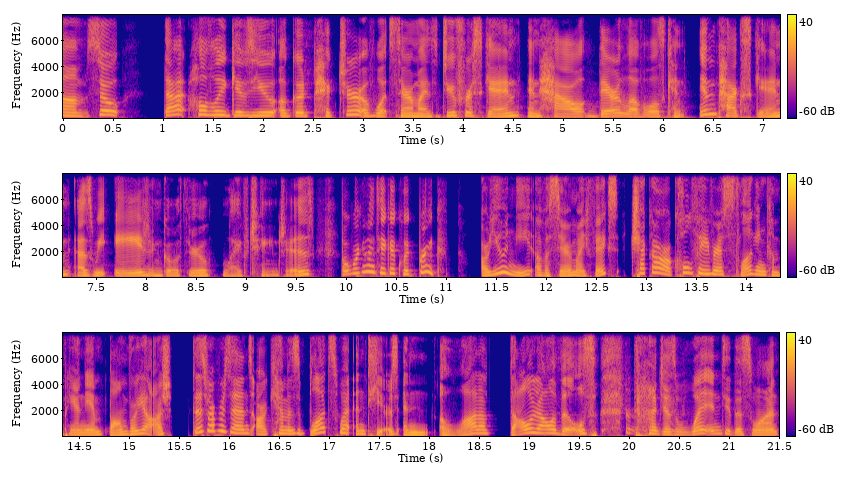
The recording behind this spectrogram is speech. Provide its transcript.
Um, so that hopefully gives you a good picture of what ceramides do for skin and how their levels can impact skin as we age and go through life changes. But we're going to take a quick break. Are you in need of a ceramide fix? Check out our cold favorite slugging companion, Balm Voyage. This represents our chemist's blood, sweat, and tears, and a lot of dollar dollar bills that just went into this one.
